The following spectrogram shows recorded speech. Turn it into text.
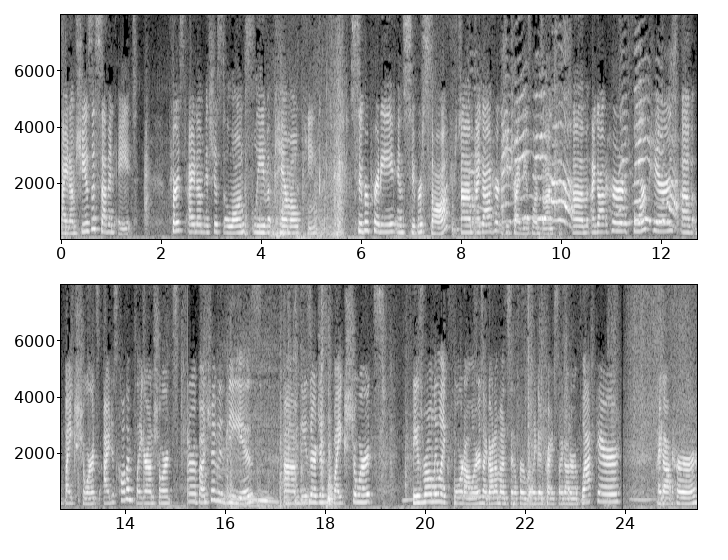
item. She is a 7-8 First item is just a long sleeve camo pink. Super pretty and super soft. Um, I got her, she tried these ones on. Um, I got her four pairs of bike shorts. I just call them playground shorts. There are a bunch of these. Um, these are just bike shorts. These were only like $4. I got them on sale for a really good price. So I got her a black pair. I got her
